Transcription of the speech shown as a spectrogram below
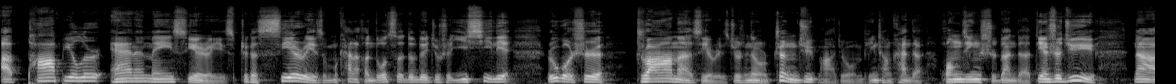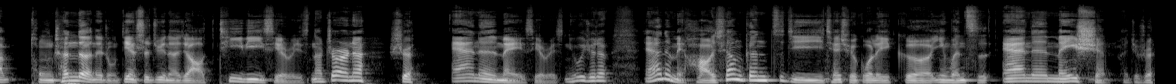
A popular anime series，这个 series 我们看了很多次，对不对？就是一系列。如果是 drama series，就是那种正剧啊，就是我们平常看的黄金时段的电视剧。那统称的那种电视剧呢，叫 TV series。那这儿呢是 anime series。你会觉得 anime 好像跟自己以前学过了一个英文词 animation，就是。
